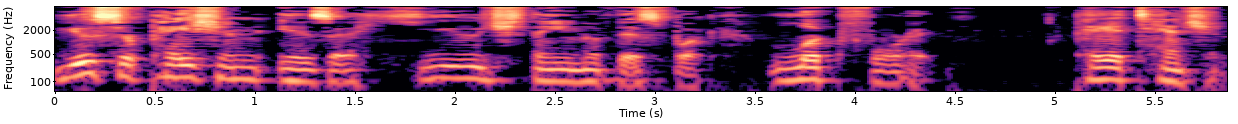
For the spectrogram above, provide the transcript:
usurpation is a huge theme of this book. Look for it. Pay attention.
